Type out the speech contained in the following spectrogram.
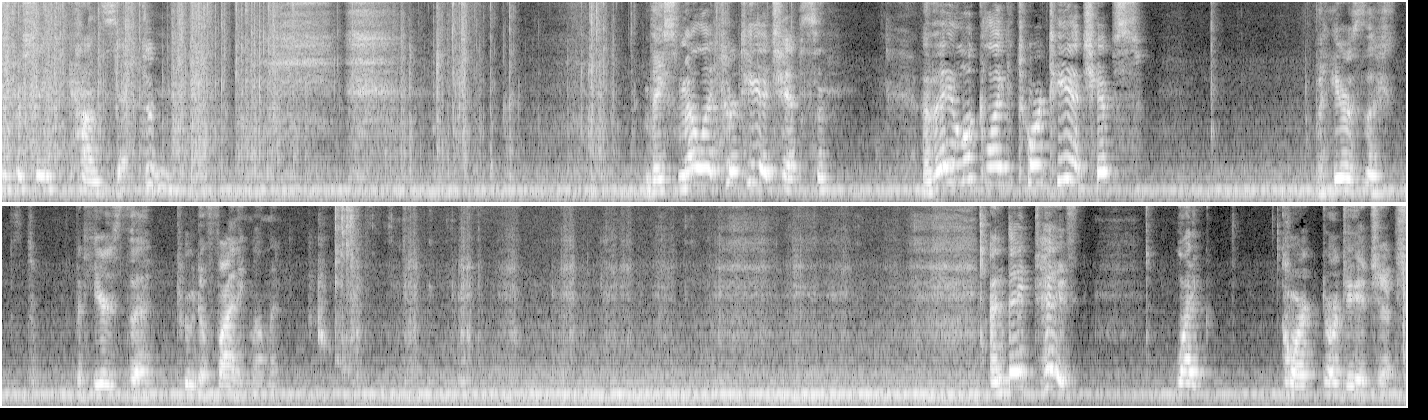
interesting concept. They smell like tortilla chips. They look like tortilla chips. But here's the but here's the true defining moment. And they taste like corn tortilla chips.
